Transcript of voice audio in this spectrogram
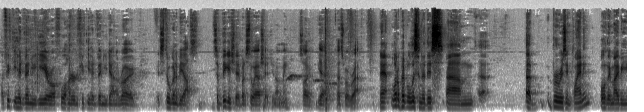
a 50 head venue here or a 450 head venue down the road. It's still going to be us. It's a bigger shed, but it's still our shed. You know what I mean? So yeah, that's where we're at. Now, a lot of people listen to this. Um, uh, uh, breweries in planning, or there may be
